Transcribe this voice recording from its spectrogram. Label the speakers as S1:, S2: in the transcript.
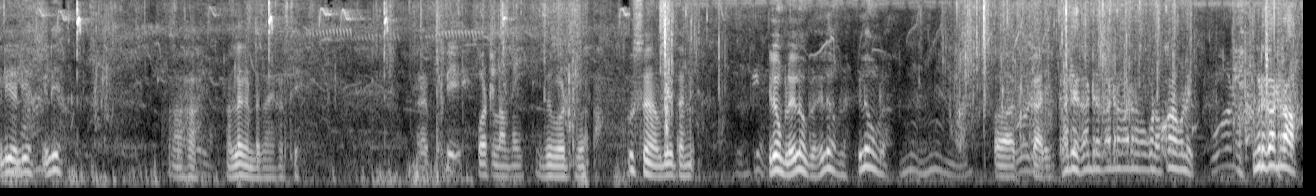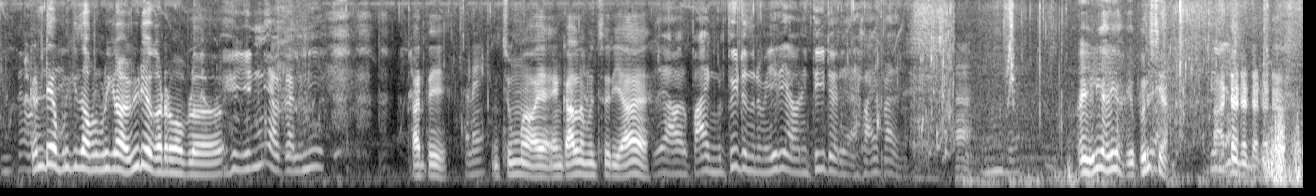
S1: இல்லையா இல்லையா இல்லையா ஆஹா நல்ல கண்டதான் கார்த்தி. அப்படி.
S2: போட்டலாம் பை
S1: இது ஓட்டலாம் புதுசு அப்படியே தண்ணி. இளம்பல இளம்பல இளம்பல இளம்பல காரி. காட்டு காட்டு காட்டு காட்டு உட்கார உட்கார இப்படி காட்டுறா. கண்டே பிடிக்குது அப்புறம் பிடிக்கலாம் வீடியோ காட்டுறோம்ல
S2: என்ன நீ?
S1: கார்த்தி சும்மா என் காலில்
S2: ஏய், அவர் பாய் இங்கே தூக்கிட்டு வந்துடும் ஏறி அவனை தூக்கிட்டு வரையா? பயப்படாத.
S1: இல்லையா இல்லையா பெருசியா? அட்டா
